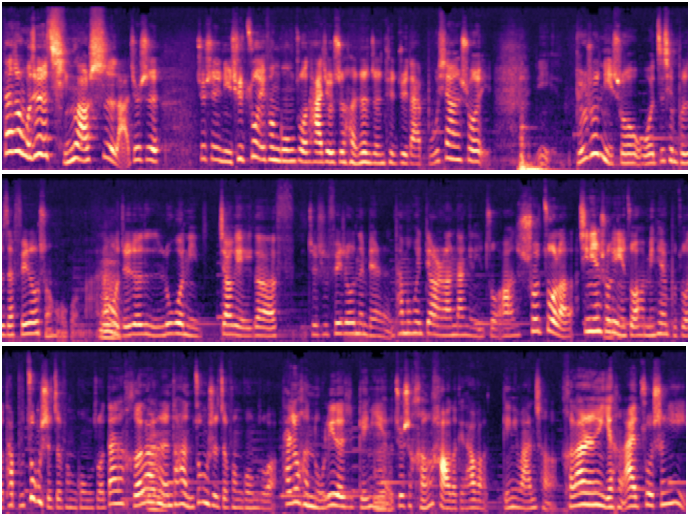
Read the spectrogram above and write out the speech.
但是我觉得勤劳是啦，就是就是你去做一份工作，他就是很认真去对待，不像说你，比如说你说我之前不是在非洲生活过嘛，那我觉得如果你交给一个。就是非洲那边人，他们会吊儿郎当给你做啊，说做了，今天说给你做，明天不做，他不重视这份工作。但是荷兰人他很重视这份工作，他就很努力的给你，就是很好的给他完给你完成。荷兰人也很爱做生意，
